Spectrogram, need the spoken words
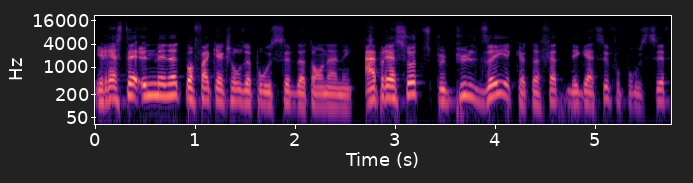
il restait une minute pour faire quelque chose de positif de ton année. Après ça, tu ne peux plus le dire que tu as fait négatif ou positif.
